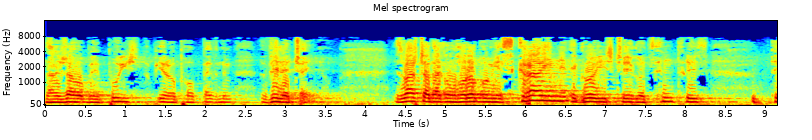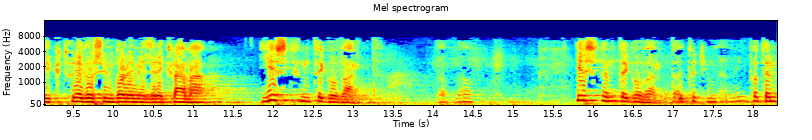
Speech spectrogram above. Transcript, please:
należałoby pójść dopiero po pewnym wyleczeniu. Zwłaszcza taką chorobą jest skrajny egoizm czy egocentryzm, y, którego symbolem jest reklama jestem tego wart. Jestem tego warta. To ci I potem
